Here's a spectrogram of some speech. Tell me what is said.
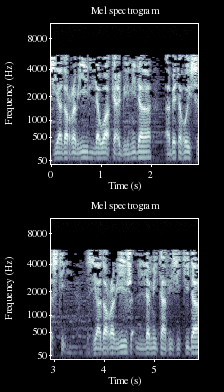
زیادە ڕەوی لە واقعبینیدا ئەبێتە هۆی سستی زیادە ڕەویش لە میتافیزیکیدا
